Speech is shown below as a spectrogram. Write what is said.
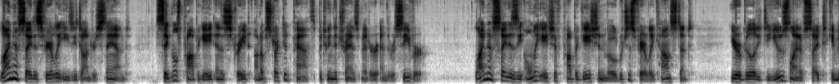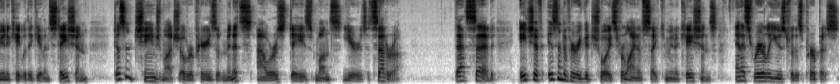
Line of sight is fairly easy to understand. Signals propagate in a straight, unobstructed path between the transmitter and the receiver. Line of sight is the only HF propagation mode which is fairly constant. Your ability to use line of sight to communicate with a given station doesn't change much over periods of minutes, hours, days, months, years, etc. That said, HF isn't a very good choice for line of sight communications, and it's rarely used for this purpose.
